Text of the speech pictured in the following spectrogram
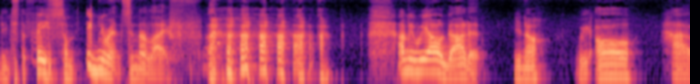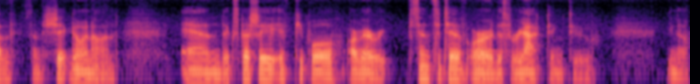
needs to face some ignorance in their life. I mean, we all got it. You know, we all have some shit going on. And especially if people are very sensitive or just reacting to, you know,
